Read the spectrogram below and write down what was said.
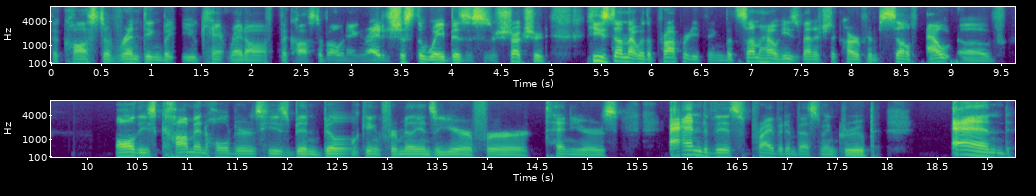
the cost of renting, but you can't write off the cost of owning, right? It's just the way businesses are structured. He's done that with a property thing, but somehow he's managed to carve himself out of all these common holders he's been bilking for millions a year for 10 years and this private investment group and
